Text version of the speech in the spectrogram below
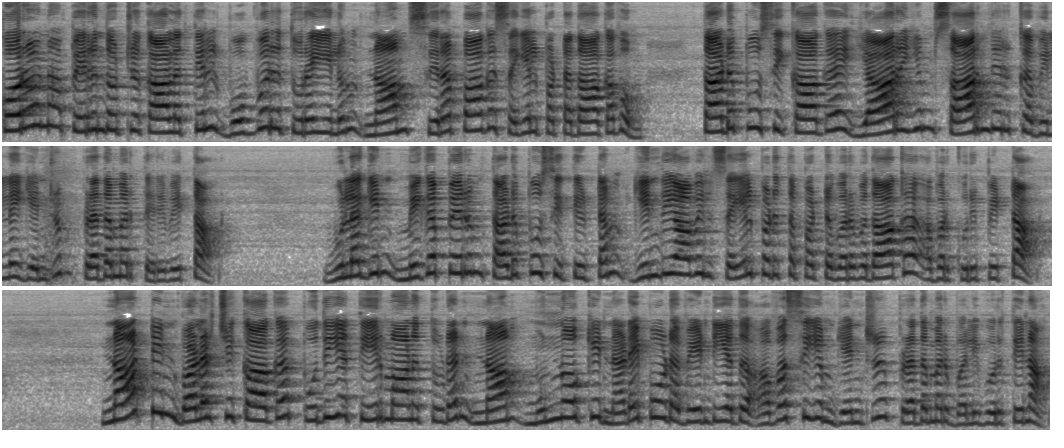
கொரோனா பெருந்தொற்று காலத்தில் ஒவ்வொரு துறையிலும் நாம் சிறப்பாக செயல்பட்டதாகவும் தடுப்பூசிக்காக யாரையும் சார்ந்திருக்கவில்லை என்றும் பிரதமர் தெரிவித்தார் உலகின் மிக பெரும் தடுப்பூசி திட்டம் இந்தியாவில் செயல்படுத்தப்பட்டு வருவதாக அவர் குறிப்பிட்டார். நாட்டின் வளர்ச்சிக்காக புதிய தீர்மானத்துடன் நாம் முன்னோக்கி நடைபோட வேண்டியது அவசியம் என்று பிரதமர் வலியுறுத்தினார்.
